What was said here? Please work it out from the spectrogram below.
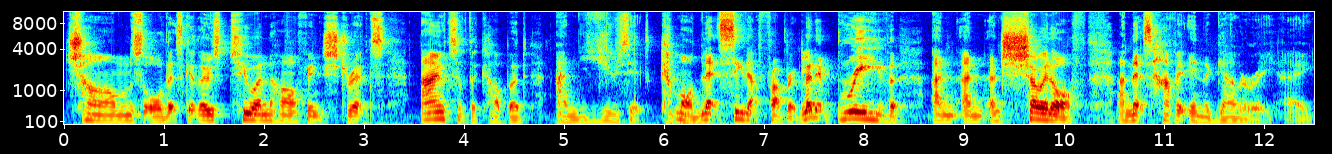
charms or let's get those two and a half inch strips out of the cupboard and use it. Come on, let's see that fabric. Let it breathe and, and, and show it off. And let's have it in the gallery, hey?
